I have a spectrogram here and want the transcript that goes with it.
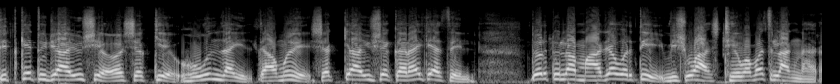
तितके तुझे आयुष्य अशक्य होऊन जाईल. त्यामुळे शक्य आयुष्य करायचे असेल तर तुला माझ्यावरती विश्वास ठेवावाच लागणार.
